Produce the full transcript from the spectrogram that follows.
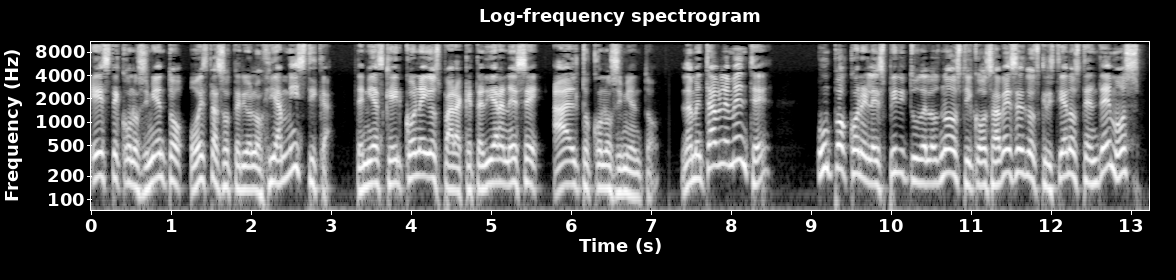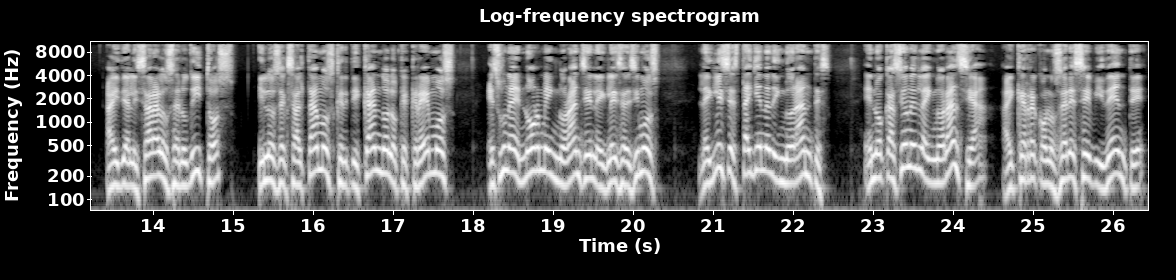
este conocimiento o esta soteriología mística. Tenías que ir con ellos para que te dieran ese alto conocimiento. Lamentablemente, un poco en el espíritu de los gnósticos, a veces los cristianos tendemos a idealizar a los eruditos y los exaltamos criticando lo que creemos es una enorme ignorancia en la iglesia. Decimos, la iglesia está llena de ignorantes. En ocasiones la ignorancia, hay que reconocer, es evidente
